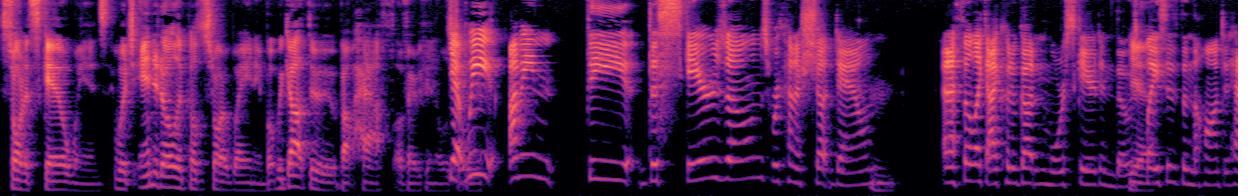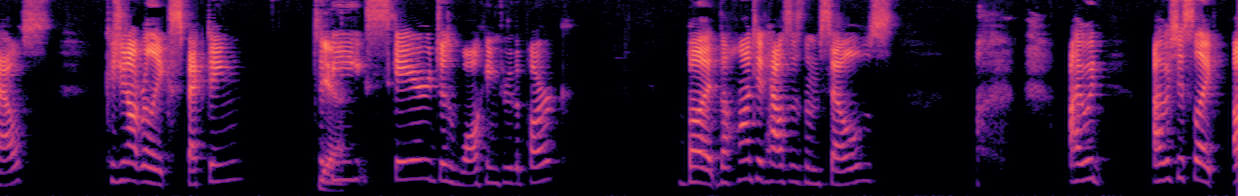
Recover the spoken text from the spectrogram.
started Scarowinds, which ended early because it started raining. But we got through about half of everything that was. yeah, there. we. I mean, the the scare zones were kind of shut down, Mm. and I feel like I could have gotten more scared in those Yeah. places than the haunted house, because you're not really expecting to Yeah. be scared just walking through the park. But the haunted houses themselves, I would. I was just like, oh,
